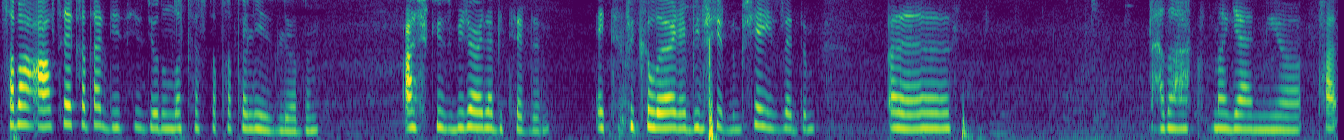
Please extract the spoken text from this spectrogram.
sabah 6'ya kadar dizi izliyordum. La Casa Papel'i izliyordum. Aşk 101'i öyle bitirdim. Atypical'ı öyle bitirdim. Şey izledim. Ee, daha da aklıma gelmiyor. Pa-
